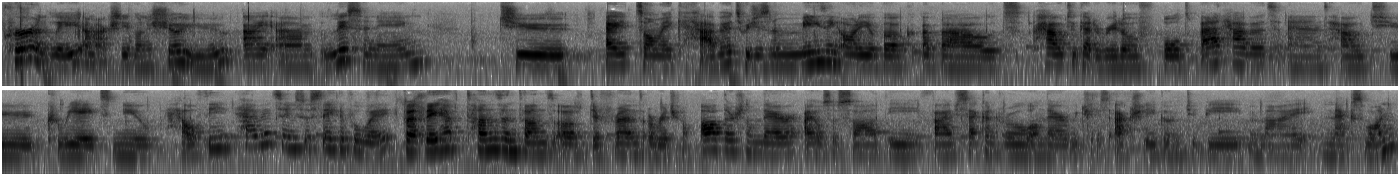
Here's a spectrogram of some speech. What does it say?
Currently, I'm actually going to show you, I am listening to Atomic Habits, which is an amazing audiobook about how to get rid of old bad habits and how to create new healthy habits in a sustainable way. But they have tons and tons of different original authors on there. I also saw the five second rule on there, which is actually going to be my next one.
